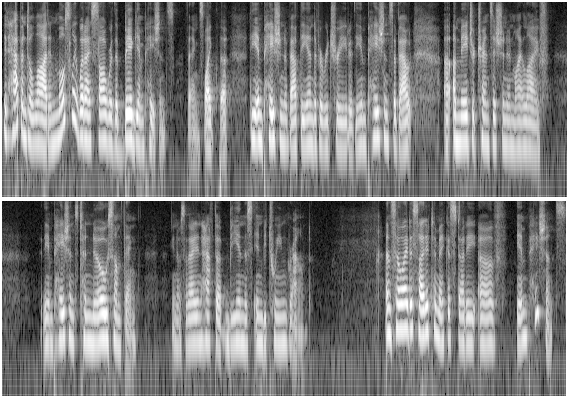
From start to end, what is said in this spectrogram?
It happened a lot, and mostly what I saw were the big impatience things, like the, the impatience about the end of a retreat or the impatience about a, a major transition in my life, the impatience to know something, you know, so that I didn't have to be in this in between ground. And so I decided to make a study of impatience.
